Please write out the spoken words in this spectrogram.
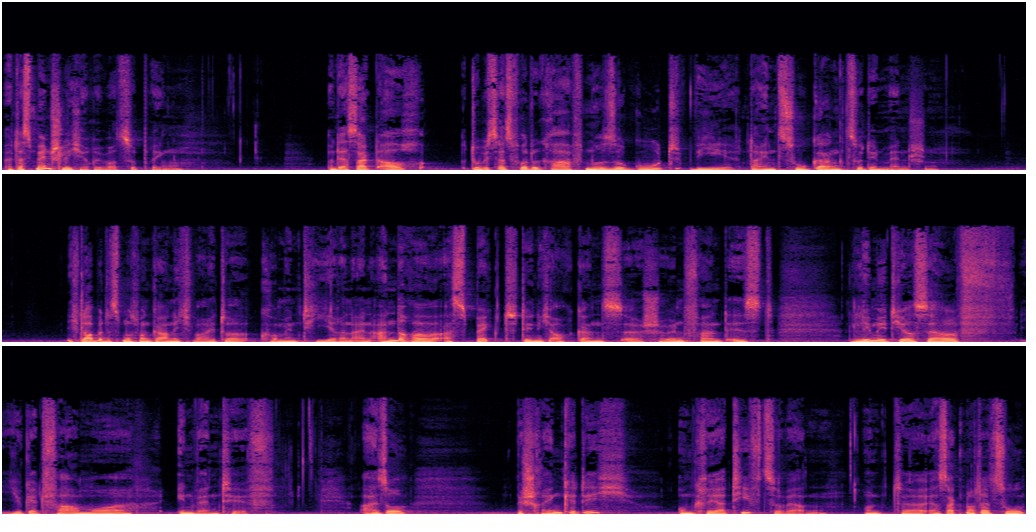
das Menschliche rüberzubringen. Und er sagt auch, du bist als Fotograf nur so gut wie dein Zugang zu den Menschen. Ich glaube, das muss man gar nicht weiter kommentieren. Ein anderer Aspekt, den ich auch ganz äh, schön fand, ist, limit yourself, you get far more inventive. Also beschränke dich, um kreativ zu werden. Und äh, er sagt noch dazu,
